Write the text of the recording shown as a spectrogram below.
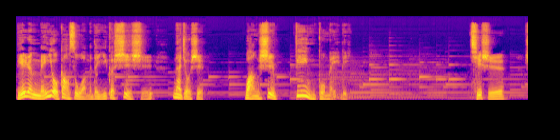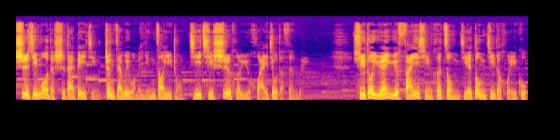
别人没有告诉我们的一个事实，那就是往事并不美丽。其实，世纪末的时代背景正在为我们营造一种极其适合于怀旧的氛围。许多源于反省和总结动机的回顾，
